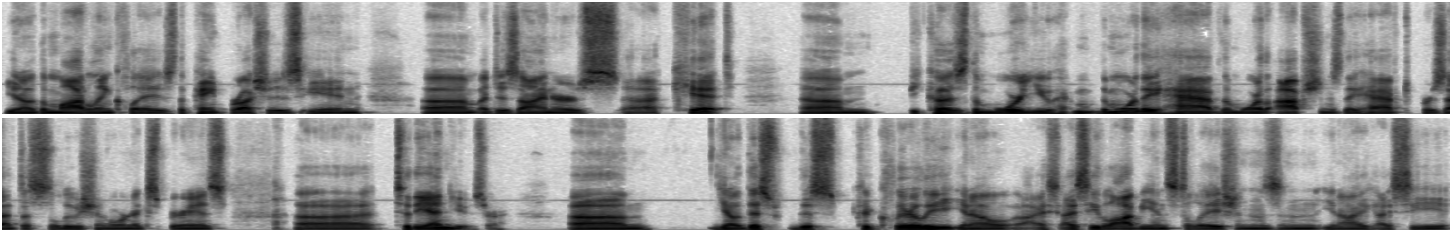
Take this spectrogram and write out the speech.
you know the modeling clays, the paint brushes in um, a designer's uh, kit. Um, because the more you the more they have the more the options they have to present a solution or an experience uh, to the end user um, you know this this could clearly you know I, I see lobby installations and you know I, I see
